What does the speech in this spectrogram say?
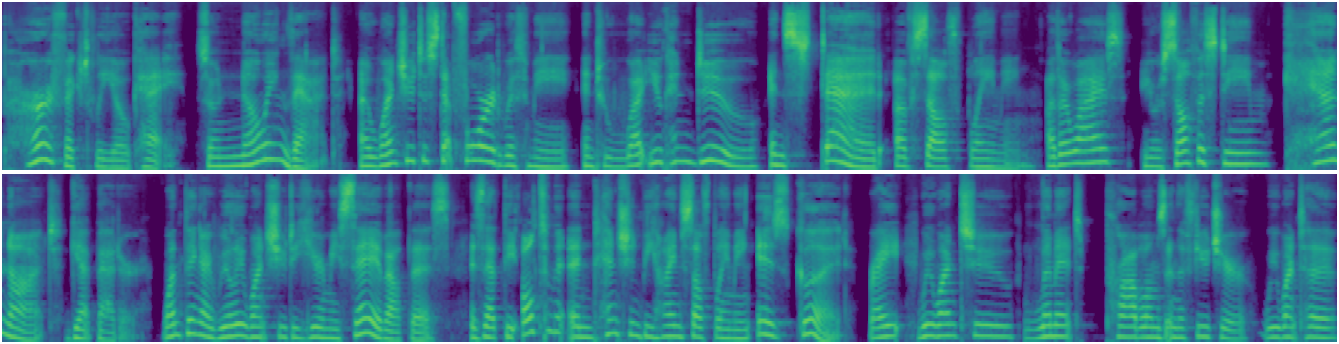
perfectly okay. So knowing that I want you to step forward with me into what you can do instead of self blaming. Otherwise, your self esteem cannot get better. One thing I really want you to hear me say about this is that the ultimate intention behind self blaming is good, right? We want to limit problems in the future. We want to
